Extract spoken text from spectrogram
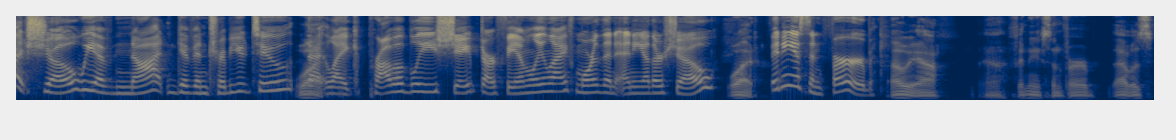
what show we have not given tribute to What? that like probably shaped our family life more than any other show? what? Phineas and Ferb. Oh yeah, yeah. Phineas and Ferb. That was.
